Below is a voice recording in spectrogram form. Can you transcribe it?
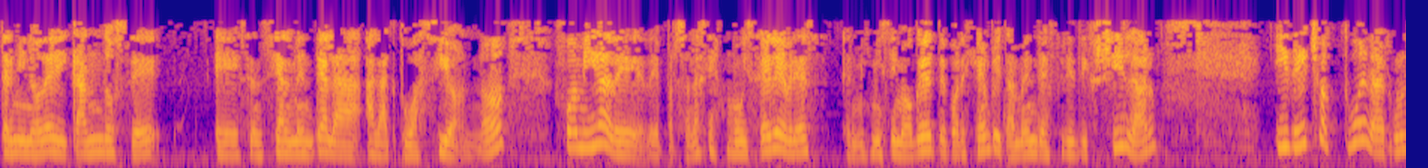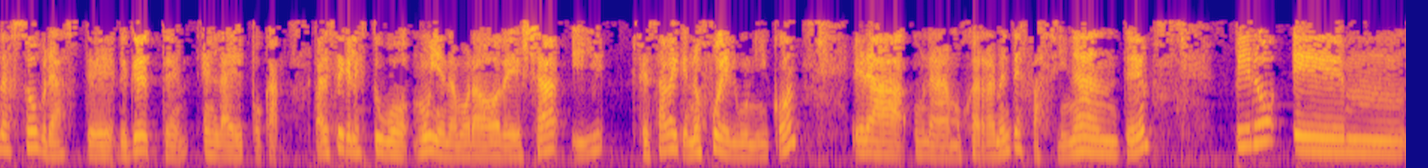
terminó dedicándose eh, esencialmente a la, actuación, ¿no? Fue amiga de, personajes muy célebres, el mismísimo Goethe, por ejemplo, y también de Friedrich Schiller. Y de hecho actuó en algunas obras de, de, Goethe en la época. Parece que él estuvo muy enamorado de ella y se sabe que no fue el único. Era una mujer realmente fascinante, pero eh,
